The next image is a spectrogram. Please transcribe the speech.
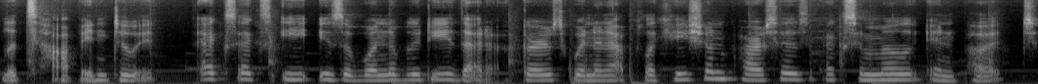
Let's hop into it. Xxe is a vulnerability that occurs when an application parses xml input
